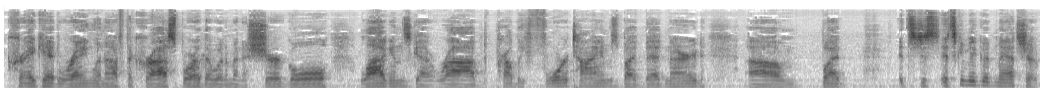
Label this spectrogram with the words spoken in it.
Craighead rang one off the crossbar that would have been a sure goal. Loggins got robbed probably four times by Bednard. Um, but it's just it's gonna be a good matchup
